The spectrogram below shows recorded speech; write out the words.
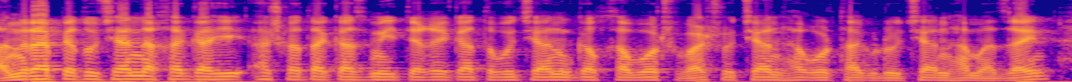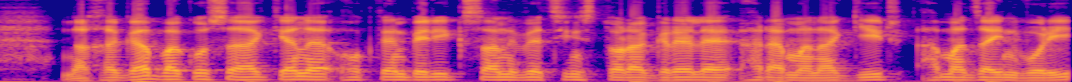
Հանրապետության նախագահի աշխատակազմի տեղեկատվության գլխավոր վարչության հաղորդագրության համաձայն նախագահ Բակո Սահակյանը հոկտեմբերի 26-ին ստորագրել է հրամանագիր, համաձայն որի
